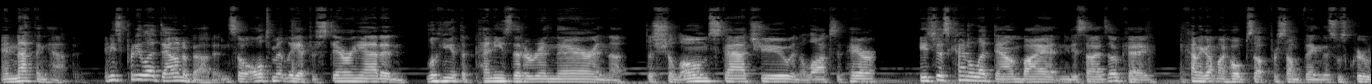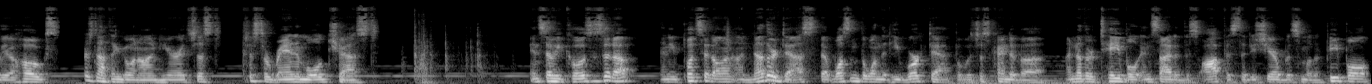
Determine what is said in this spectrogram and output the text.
And nothing happened and he's pretty let down about it. And so ultimately, after staring at it and looking at the pennies that are in there and the, the Shalom statue and the locks of hair, he's just kind of let down by it and he decides, okay, I kind of got my hopes up for something. This was clearly a hoax. There's nothing going on here. It's just, just a random old chest. And so he closes it up and he puts it on another desk that wasn't the one that he worked at, but was just kind of a, another table inside of this office that he shared with some other people.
